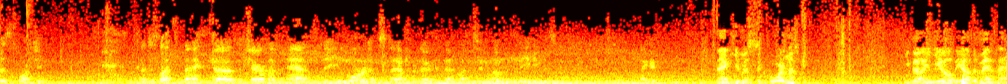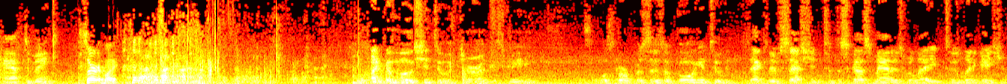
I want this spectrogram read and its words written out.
disappoint you. I'd just like to thank uh, the chairman and the board and staff for their commitment to open meetings. Thank you. Thank you, Mr. Quarterman. You gonna yield the other minute and a half to me? Certainly. Like a motion to adjourn this meeting for purposes of going into the executive session to discuss matters related to litigation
